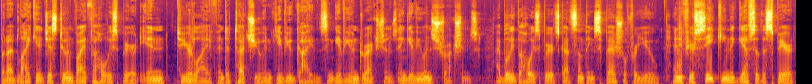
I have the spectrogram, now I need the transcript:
But I'd like you just to invite the Holy Spirit into your life and to touch you and give you guidance and give you directions and give you instructions. I believe the Holy Spirit's got something special for you. And if you're seeking the gifts of the Spirit,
